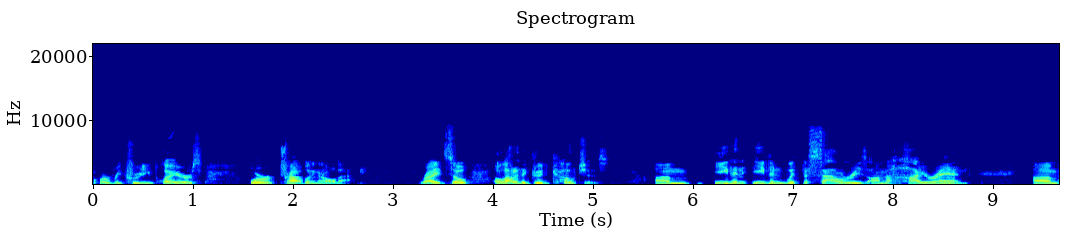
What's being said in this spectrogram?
or recruiting players or traveling and all that, right? So a lot of the good coaches, um, even even with the salaries on the higher end, um,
